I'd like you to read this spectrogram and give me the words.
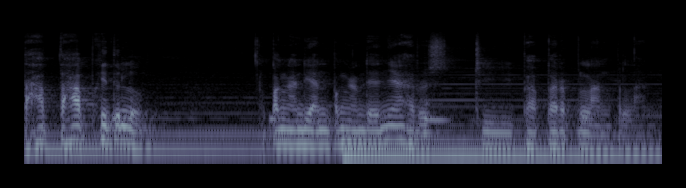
tahap-tahap gitu loh. Pengandian pengandiannya harus dibabar pelan-pelan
